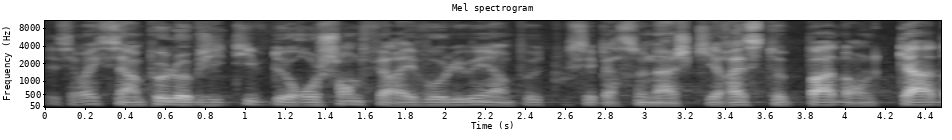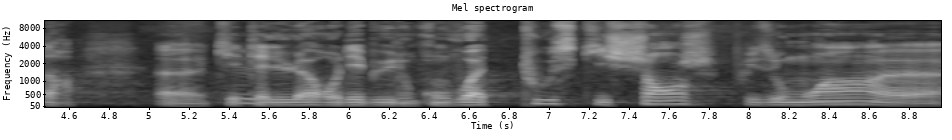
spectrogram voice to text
Et c'est vrai que c'est un peu l'objectif de Rochant de faire évoluer un peu tous ces personnages qui restent pas dans le cadre euh, qui était le leur au début. Donc on voit tout ce qui change plus ou moins. euh,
